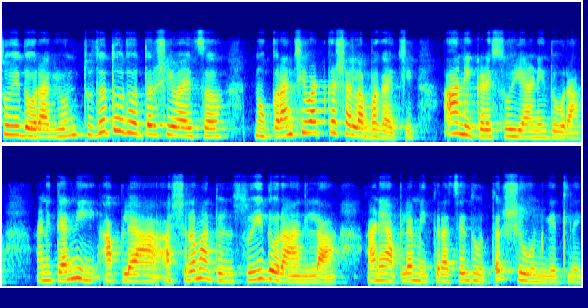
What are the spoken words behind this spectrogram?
सुई दोरा घेऊन तुझं तू धोतर शिवायचं? नोकरांची वाट कशाला बघायची? आण इकडे सुई आणि दोरा. आणि त्यांनी आपल्या आश्रमातून सुई दोरा आणला आणि आपल्या मित्राचे धोतर शिवून घेतले.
